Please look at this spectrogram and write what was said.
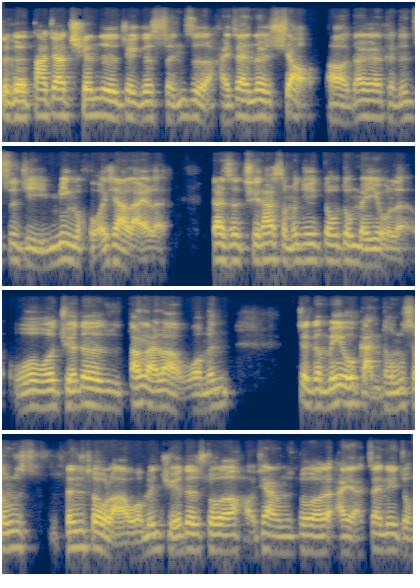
这个大家牵着这个绳子还在那笑啊，大概可能自己命活下来了，但是其他什么东西都都没有了。我我觉得，当然了，我们这个没有感同身身受了。我们觉得说，好像说，哎呀，在那种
